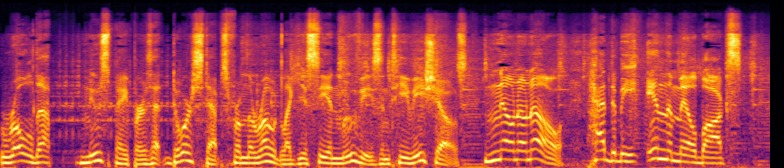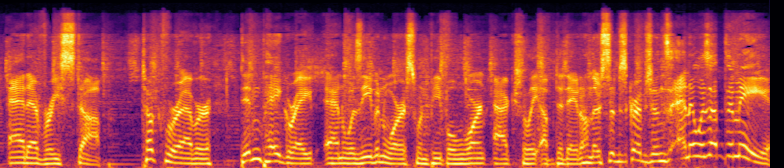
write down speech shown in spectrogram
rolled up newspapers at doorsteps from the road like you see in movies and TV shows. No, no, no. Had to be in the mailbox at every stop. Took forever, didn't pay great, and was even worse when people weren't actually up to date on their subscriptions, and it was up to me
